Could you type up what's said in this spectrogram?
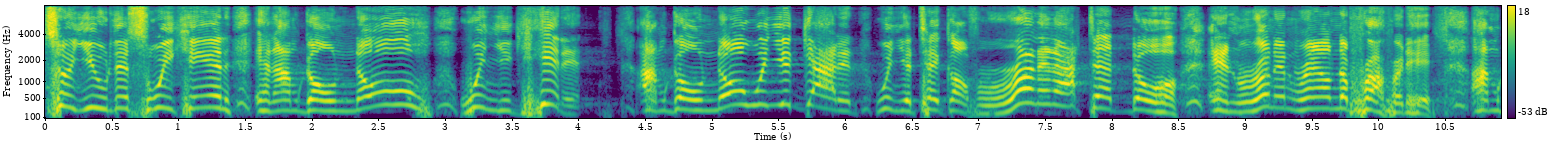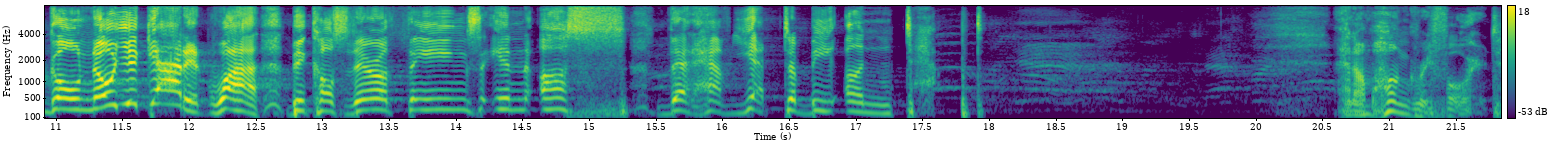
to you this weekend. And I'm going to know when you hit it. I'm going to know when you got it when you take off running out that door and running around the property. I'm going to know you got it. Why? Because there are things in us that have yet to be untapped. And I'm hungry for it.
